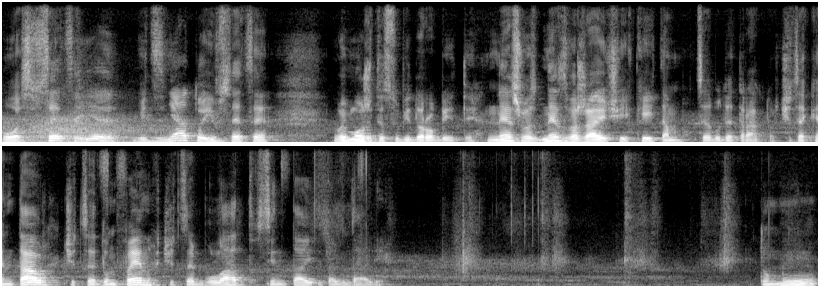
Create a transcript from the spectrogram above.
Ось, все це є відзнято і все це ви можете собі доробити. Не, зважаючи, який там це буде трактор. Чи це Кентавр, чи це Донфенг, чи це Булат, Сінтай і так далі. Тому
